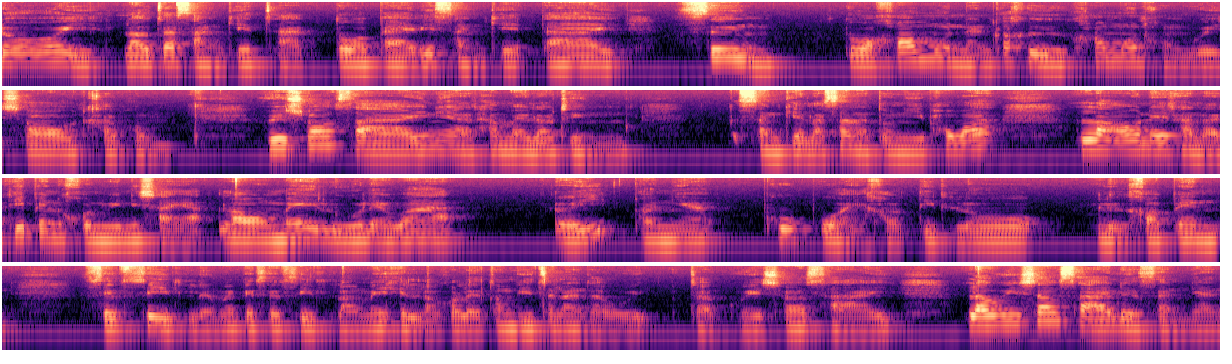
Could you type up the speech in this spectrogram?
โดยเราจะสังเกตจากตัวแปรที่สังเกตได้ ซึ่งตัวข้อมูลนั้นก็คือข้อมูลของ Visual ครับผม Visual Science เนี่ยทำไมเราถึงสังเกตลักษณะตรงนี้ เพราะว่าเราในฐานะที่เป็นคนวินิจฉัยเราไม่รู้เลยว่า เอ้ย ตอนเนี้ย ผู้ป่วยเขาติดโรคหรือเขาเป็นเซฟซิตหรือไม่เป็นเซฟซิตเราไม่เห็นเราก็เลยต้องพิจารณาจากจาก Visual Science แล้ว Visual Science หรือสัญญาณ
